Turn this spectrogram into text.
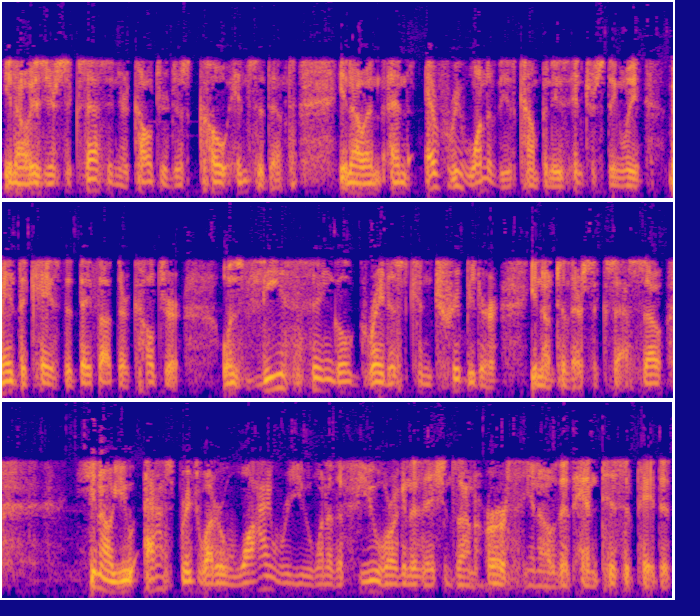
you know, is your success in your culture just coincident? You know, and and every one of these companies, interestingly, made the case that they thought their culture was the single greatest contributor, you know, to their success. So you know, you asked Bridgewater, why were you one of the few organizations on earth, you know, that anticipated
